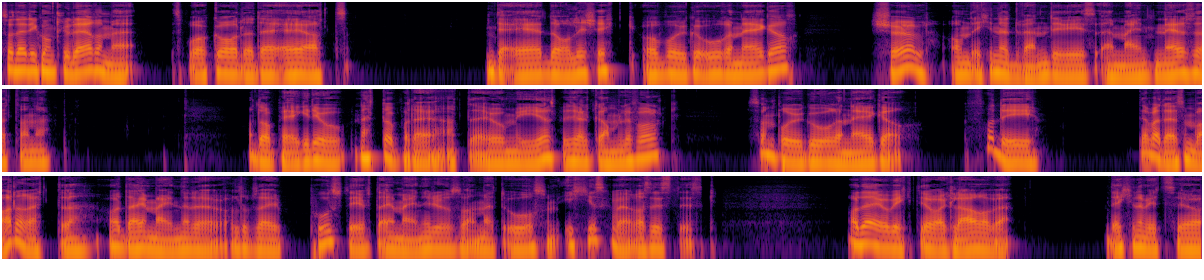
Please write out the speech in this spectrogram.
Så det de konkluderer med, Språkrådet, det er at det er dårlig skikk å bruke ordet neger, sjøl om det ikke nødvendigvis er meint nedsettende. Og da peker de jo nettopp på det, at det er jo mye, spesielt gamle folk, som bruker ordet neger fordi det var det som var det rette, og de mener det holdt si, positivt, de mener det jo som et ord som ikke skal være rasistisk. Og det er jo viktig å være klar over. Det er ikke noe vits i å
